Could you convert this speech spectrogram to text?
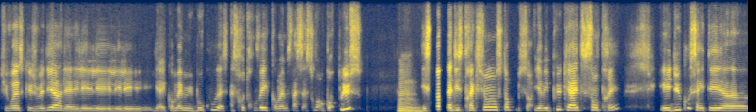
tu vois ce que je veux dire, il y a quand même eu beaucoup à, se retrouver quand même face à soi encore plus. Hmm. Et stop la distraction, stop, il n'y avait plus qu'à être centré. Et du coup, ça a été, euh,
